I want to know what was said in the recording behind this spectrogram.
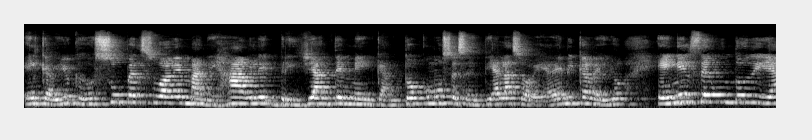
El cabello quedó súper suave, manejable, brillante. Me encantó cómo se sentía la suavidad de mi cabello. En el segundo día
